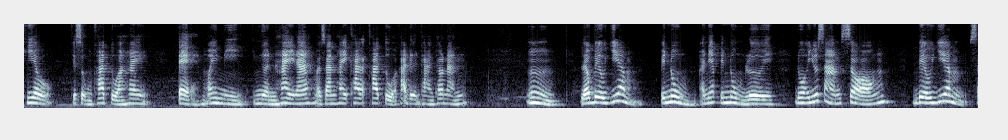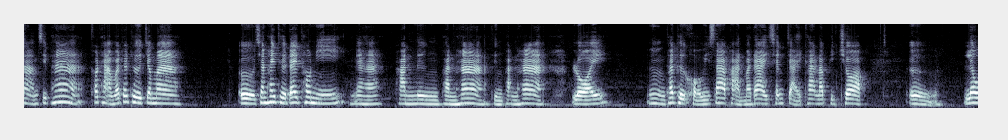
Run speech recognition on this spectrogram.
เที่ยว จะส่งค่าตั๋วให้ แต่ไม่มีเงินให้นะว่าซันให้ค่าค่าตั๋วค่าเดินทางเท่านั้น อืม แล้วเบลเยียมเป็นหนุ่ม อันนี้เป็นหนุ่มเลยหนูอายุสามสองเบลเยียมสามสิบห้าเขาถามว่าถ้าเธอจะมา เออ ฉันให้เธอได้เท่านี้นะคะพันหนึ่งพันห้าถึงพันห้าร้อยอืมถ้าเธอขอวีซ่าผ่านมาได้ ฉันจ่ายค่ารับผิดชอบ เออ แล้ว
